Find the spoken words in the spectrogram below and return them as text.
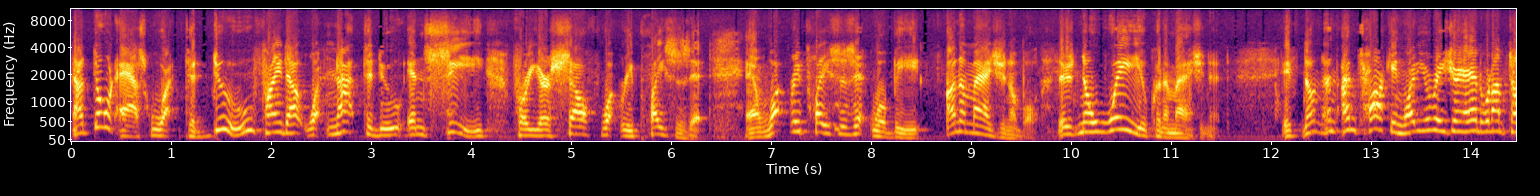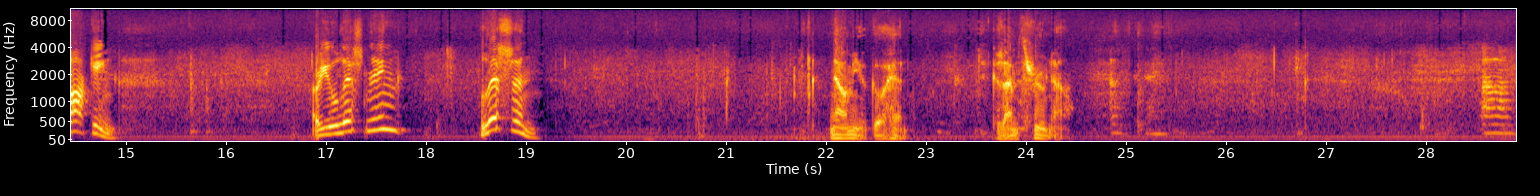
Now, don't ask what to do. Find out what not to do and see for yourself what replaces it. And what replaces it will be unimaginable. There's no way you can imagine it. If no, I'm talking. Why do you raise your hand when I'm talking? Are you listening? Listen. Now mute. Go ahead, because I'm through now. Okay. Um,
